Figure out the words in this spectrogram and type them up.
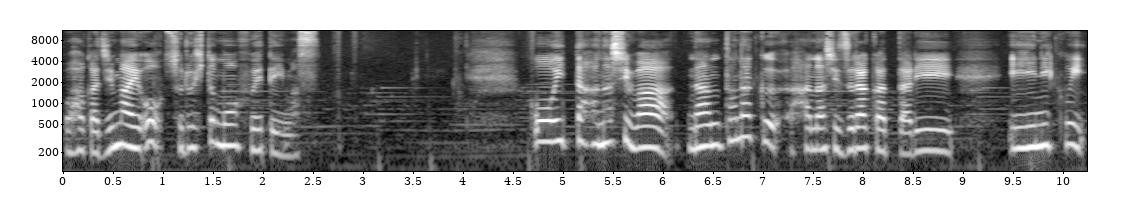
お墓じまいをする人も増えています。こういった話はなんとなく話しづらかったり言いにくい。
